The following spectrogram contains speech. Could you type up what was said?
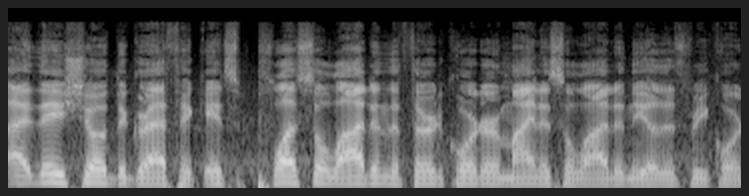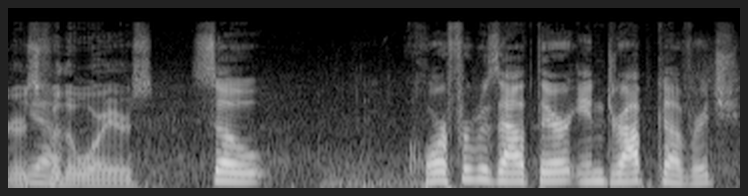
I, they showed the graphic. It's plus a lot in the third quarter, minus a lot in the other three quarters Yeah. for the Warriors. So Horford was out there in drop coverage.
